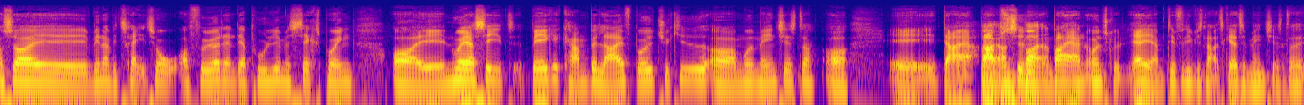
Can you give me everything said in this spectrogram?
Og så øh, vinder vi 3-2 og fører den der pulje med 6 point. Og øh, nu har jeg set begge kampe live, både i Tyrkiet og mod Manchester. Og Øh, der er Bayern, absolut... Bayern. Bayern, undskyld. Ja, ja, det er fordi, vi snart skal til Manchester.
